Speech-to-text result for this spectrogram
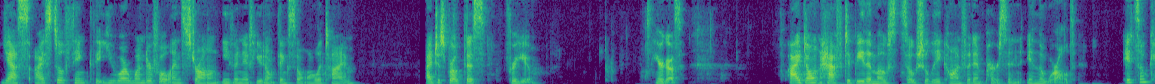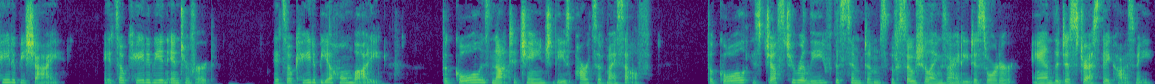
Yes, I still think that you are wonderful and strong, even if you don't think so all the time. I just wrote this for you. Here goes. I don't have to be the most socially confident person in the world. It's okay to be shy. It's okay to be an introvert. It's okay to be a homebody. The goal is not to change these parts of myself. The goal is just to relieve the symptoms of social anxiety disorder and the distress they cause me.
